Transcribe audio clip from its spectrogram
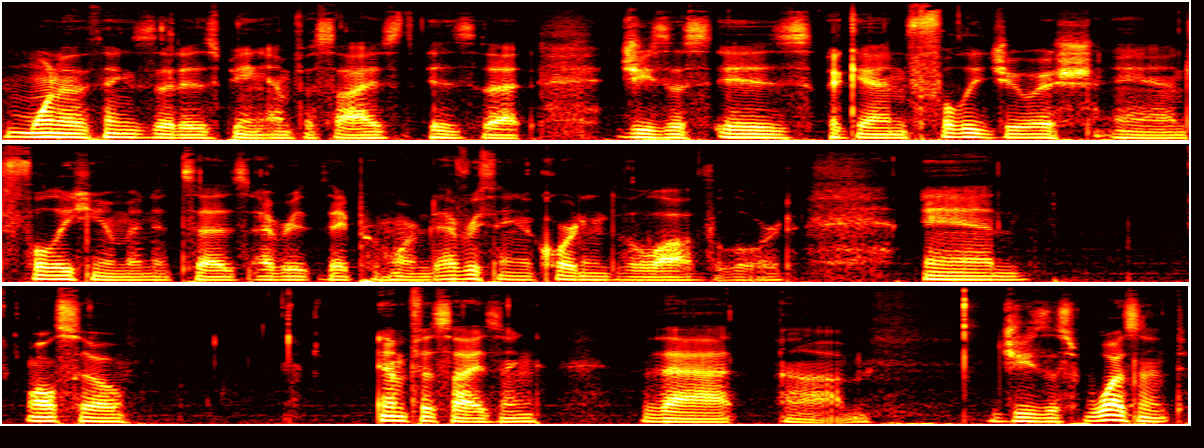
one of the things that is being emphasized is that Jesus is again fully Jewish and fully human. It says every they performed everything according to the law of the Lord, and also emphasizing that um, Jesus wasn't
